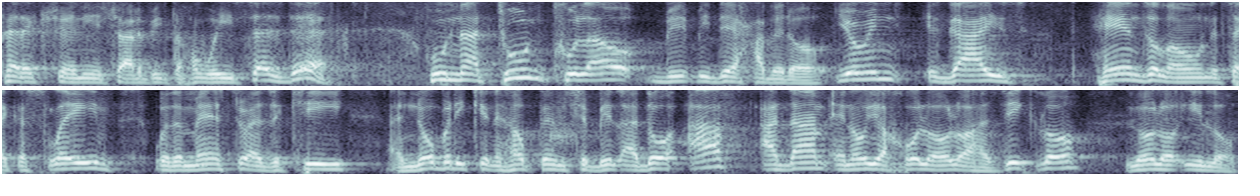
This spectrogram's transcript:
Perek Sheni and Sharabit, where he says there, "Hu natun kulao b'dei You're in guy's hands alone. It's like a slave with a master as a key, and nobody can help him. af adam haziklo lolo ilo.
